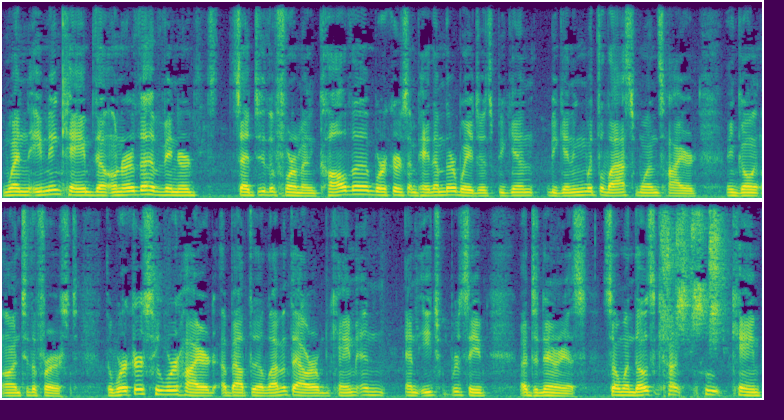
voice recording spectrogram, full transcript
When evening came, the owner of the vineyard said to the foreman, Call the workers and pay them their wages, begin, beginning with the last ones hired and going on to the first. The workers who were hired about the eleventh hour came in and each received a denarius. So when those who came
